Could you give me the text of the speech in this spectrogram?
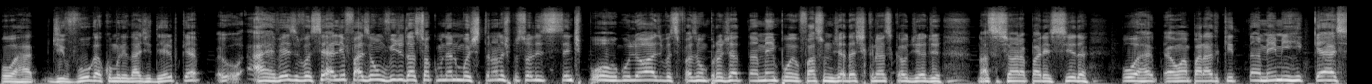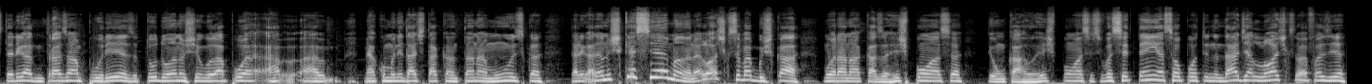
Porra, divulga a comunidade dele, porque eu- às vezes você ali fazer um vídeo da sua comunidade mostrando, as pessoas ali se sentem, pô, orgulhosas, você fazer um projeto também, pô, eu faço no Dia das Crianças, que é o dia de Nossa Senhora Aparecida, porra, é uma parada que também me enriquece, tá ligado? Me traz uma pureza, todo ano eu chego lá, pô, a, a- minha comunidade tá cantando a música, tá ligado? Eu não esquecer, mano, é lógico que você vai buscar morar numa casa responsa, ter um carro responsa, se você tem essa oportunidade, é lógico que você vai fazer,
